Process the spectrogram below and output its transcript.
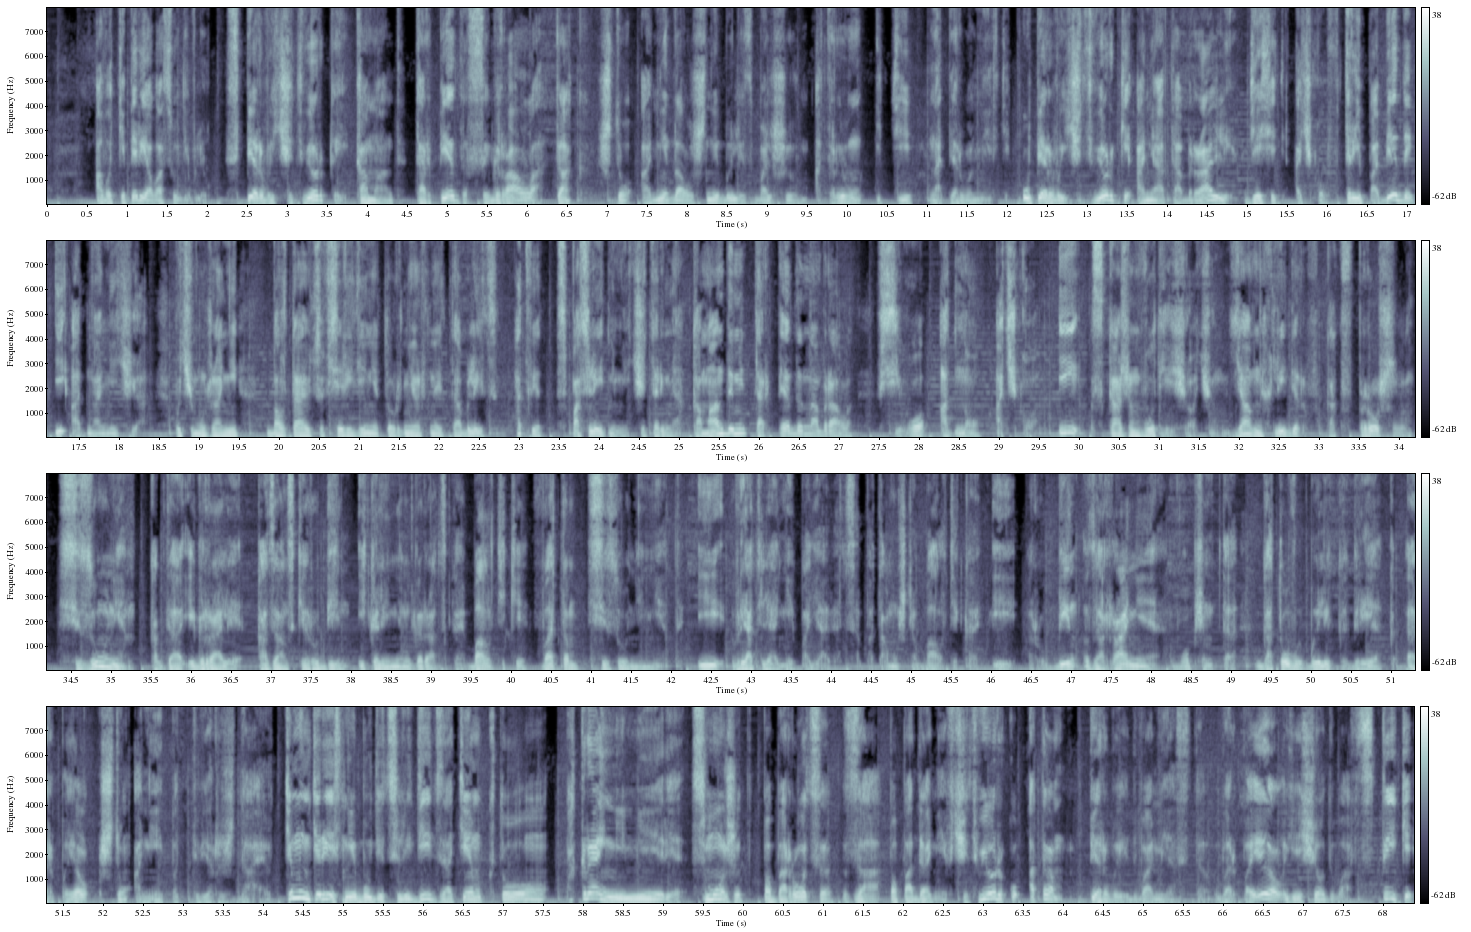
А вот теперь я вас удивлю. Первой четверкой команд «Торпеда» сыграла так, что они должны были с большим отрывом идти на первом месте. У первой четверки они отобрали 10 очков. Три победы и одна ничья. Почему же они болтаются в середине турнирной таблицы? Ответ. С последними четырьмя командами торпеда набрала всего одно очко. И скажем вот еще о чем. Явных лидеров, как в прошлом сезоне, когда играли Казанский Рубин и Калининградская Балтики, в этом сезоне нет. И вряд ли они появятся, потому что Балтика и Рубин заранее, в общем-то, готовы были к игре к РПЛ, что они подтверждают. Тем интереснее будет следить за тем, кто, по крайней мере, сможет побороться за попадание в четверку, а там первые два места в РПЛ, еще два в стыке.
